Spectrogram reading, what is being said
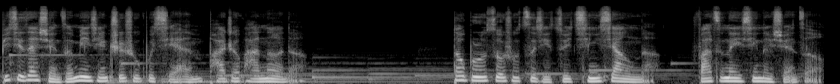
比起在选择面前踟蹰不前、怕这怕那的，倒不如做出自己最倾向的、发自内心的选择。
